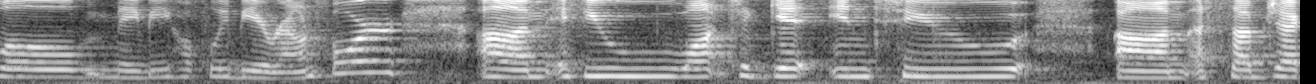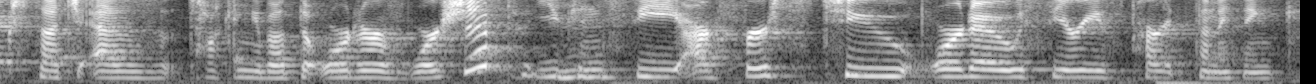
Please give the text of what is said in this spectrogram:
will maybe hopefully be around for. Um, if you want to get into um, a subject such as talking about the order of worship, you can see our first two Ordo series parts, and I think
